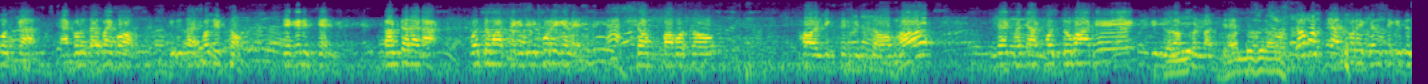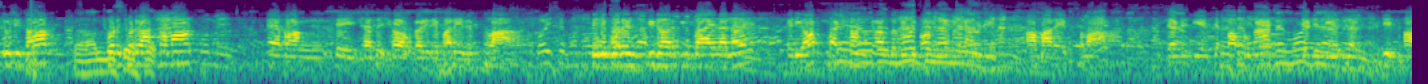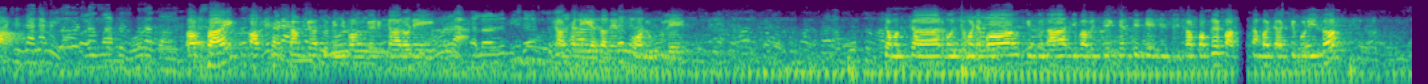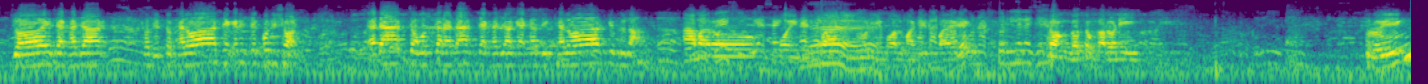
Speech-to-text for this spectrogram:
চমৎকার এখনও তার পাই বল কিন্তু তার সতীর্থ। দেখে নিচ্ছেন কাউন্টার অ্যাটাক মধ্যমাঠ থেকে তিনি পড়ে গেলেন, সম্ভবত ফল লিখতে কিন্তু অভাব দেখা যাক মধ্যমাঠে কিন্তু রক্ষণ চমৎকার করে খেলছে কিন্তু দুটি দল। ছোট ছোট আক্রমণ এবং সেই সাথে সহকারীদের বাড়ির প্লাস তিনি বলেন সিডর কিংবা এলা নয় এটি অর্থাৎ সংক্রান্ত আমার এই প্লাস যেটি দিয়েছে বাবু যেটি দিয়েছে অফসাইড অফসাইড সংক্রান্ত বিধিভঙ্গের কারণে কাঠালিয়া দলের অনুকূলে চমৎকার মধ্যমাঠে বল, কিন্তু না, যেভাবে খেলতে চেয়েছে সে সম্ভব নয় পাঁচ নাম্বার চারটি পরিণত জয় দেখা যাক সতীর্থ খেলোয়াড়, দেখে নিচ্ছে পজিশন। অ্যাটাক চমৎকার অ্যাটাক দেখা যাক একাধিক খেলোয়াড়, কিন্তু না, আবারও বল মাঠের বাইরে। সঙ্গত কারণে থ্রোয়িং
